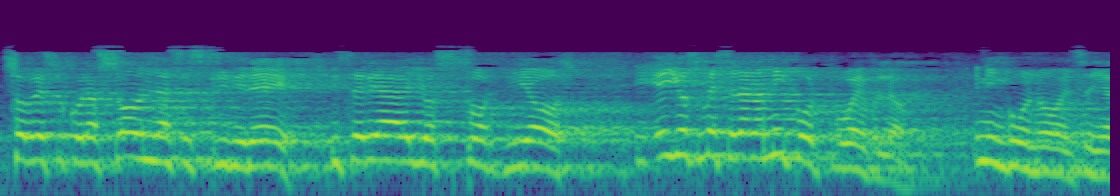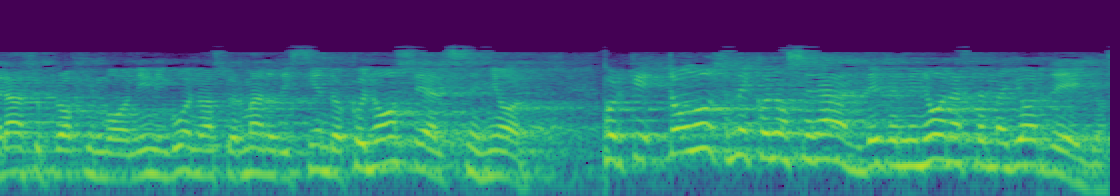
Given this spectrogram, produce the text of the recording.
sobre su corazón las escribiré, y seré a ellos por Dios, y ellos me serán a mí por pueblo. Y ninguno enseñará a su prójimo, ni ninguno a su hermano, diciendo, conoce al Señor, porque todos me conocerán, desde el menor hasta el mayor de ellos,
